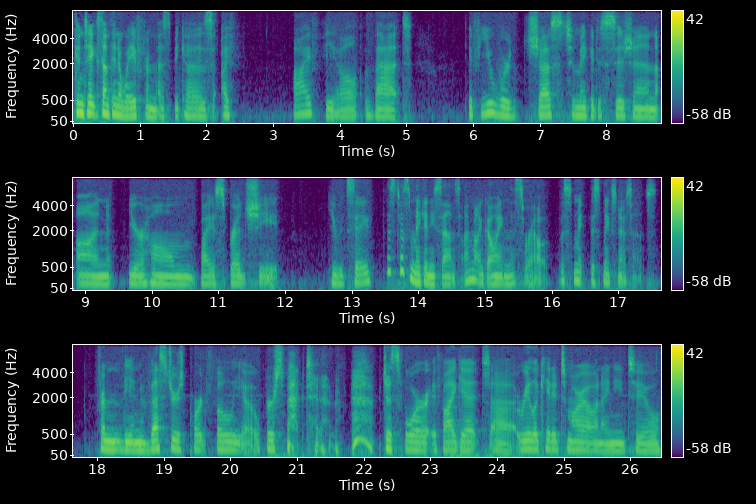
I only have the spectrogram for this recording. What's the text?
can take something away from this because I, I feel that if you were just to make a decision on your home by a spreadsheet, you would say, "This doesn't make any sense. I'm not going this route. This ma- this makes no sense." From the investor's portfolio perspective, just for if I get uh, relocated tomorrow and I need to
